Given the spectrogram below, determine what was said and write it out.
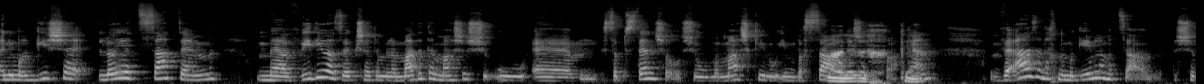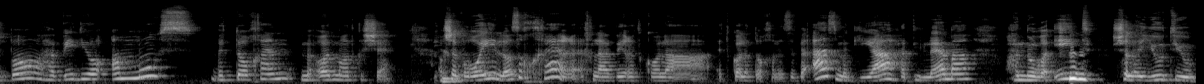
אני מרגיש שלא יצאתם מהווידאו הזה כשאתם למדתם משהו שהוא סאבסטנציאל, um, שהוא ממש כאילו עם בשר, מערך, כן. כן? ואז אנחנו מגיעים למצב שבו הווידאו עמוס בתוכן מאוד מאוד קשה. כן. עכשיו רועי לא זוכר איך להעביר את כל, ה, את כל התוכן הזה, ואז מגיעה הדילמה הנוראית של היוטיוב,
